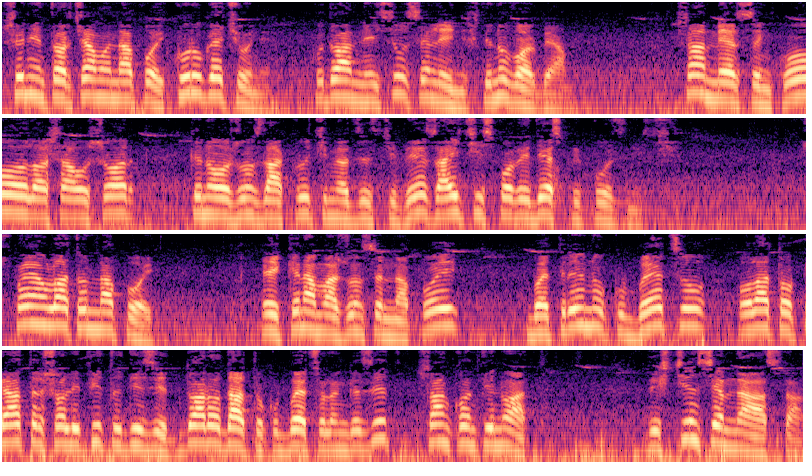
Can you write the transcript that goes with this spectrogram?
și ne întorceam înapoi, cu rugăciune, cu Doamne Iisus în liniște, nu vorbeam. Și am mers încolo, așa ușor, când au ajuns la cruce, mi-au zis, ce vezi, aici îi spovedesc pe puznici. Și după aia am luat-o înapoi. Ei, când am ajuns înapoi, bătrânul cu bățul o luat o piatră și o lipit de zid. Doar o dată cu bățul lângă zid și am continuat. Deci ce însemna asta?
